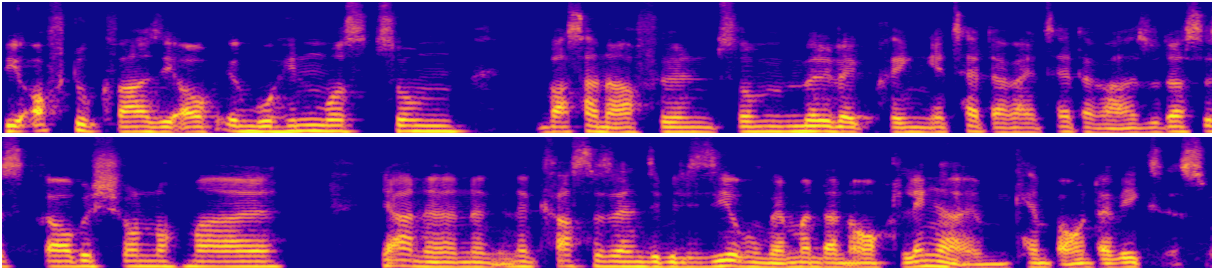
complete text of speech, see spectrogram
wie oft du quasi auch irgendwo hin musst zum Wasser nachfüllen, zum Müll wegbringen, etc. etc. Also das ist, glaube ich, schon nochmal ja, eine, eine, eine krasse Sensibilisierung, wenn man dann auch länger im Camper unterwegs ist.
